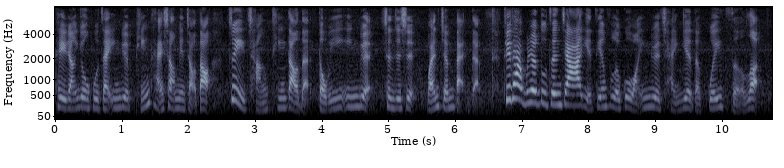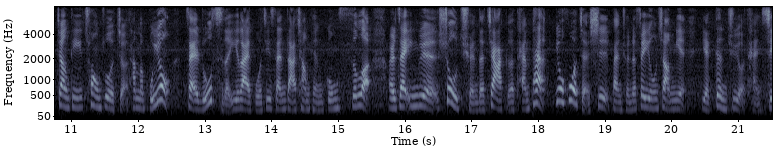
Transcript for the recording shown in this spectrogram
可以让用户在音乐平台上面找到最常听到的抖音音乐，甚至是完整版的。TikTok 热度增加，也颠覆了过往音乐产业的规则了，降低创作者他们不用再如此的依赖国际三大唱片公司了，而在音乐授权的价格谈判，又或者是版权的费用上面，也更具有弹性。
